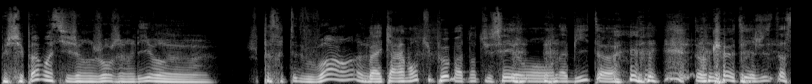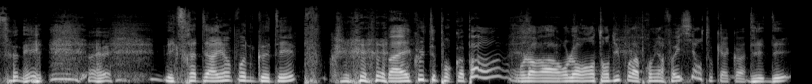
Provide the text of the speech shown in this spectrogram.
bah, je sais pas moi si j'ai un jour j'ai un livre, euh, je passerai peut-être vous voir. Hein, Bah carrément, tu peux. Maintenant, tu sais, on, on habite, donc euh, tu as juste à sonner. Extraterrien point de côté. Bah écoute, pourquoi pas hein On l'aura, on l'aura entendu pour la première fois ici, en tout cas quoi. des, des,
